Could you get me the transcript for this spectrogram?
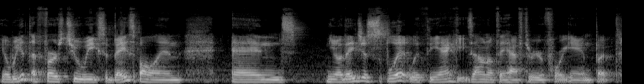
you know we get the first two weeks of baseball in, and you know, they just split with the Yankees. I don't know if they have three or four games, but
